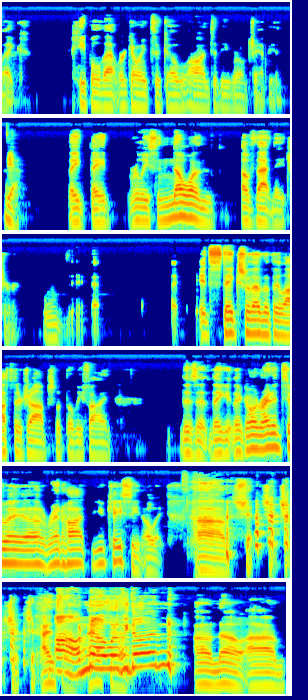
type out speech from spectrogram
like people that were going to go on to be world champion. Yeah. They they released no one of that nature. Eh, eh, it stakes for them that they lost their jobs, but they'll be fine. There's a, they they're going right into a uh, red hot UK scene. Oh wait, um, shit, shit, shit, shit, shit. oh no, what have we done? Oh no. Um,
